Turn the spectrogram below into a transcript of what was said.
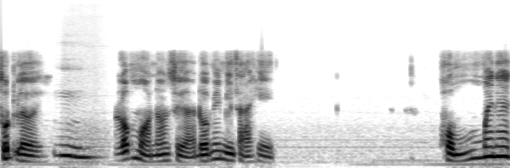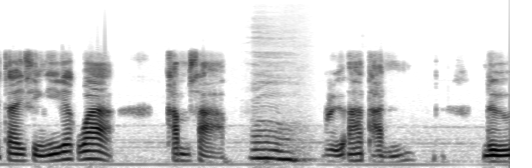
สุดเลยอืมล้มหมอนนอนเสือโดยไม่มีสาเหตุ ผมไม่แน่ใจสิ่งนี้เรียกว่าคำสาปโอ้หรืออาถรรพ์หรือ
